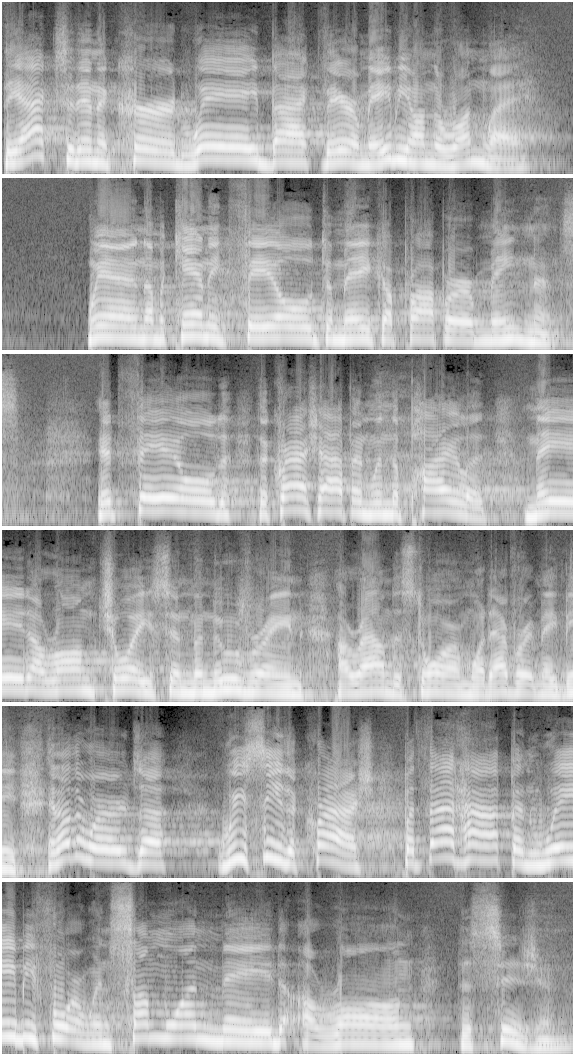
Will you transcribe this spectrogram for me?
the accident occurred way back there, maybe on the runway when a mechanic failed to make a proper maintenance. It failed. The crash happened when the pilot made a wrong choice in maneuvering around the storm, whatever it may be. In other words, uh, we see the crash, but that happened way before when someone made a wrong decision.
